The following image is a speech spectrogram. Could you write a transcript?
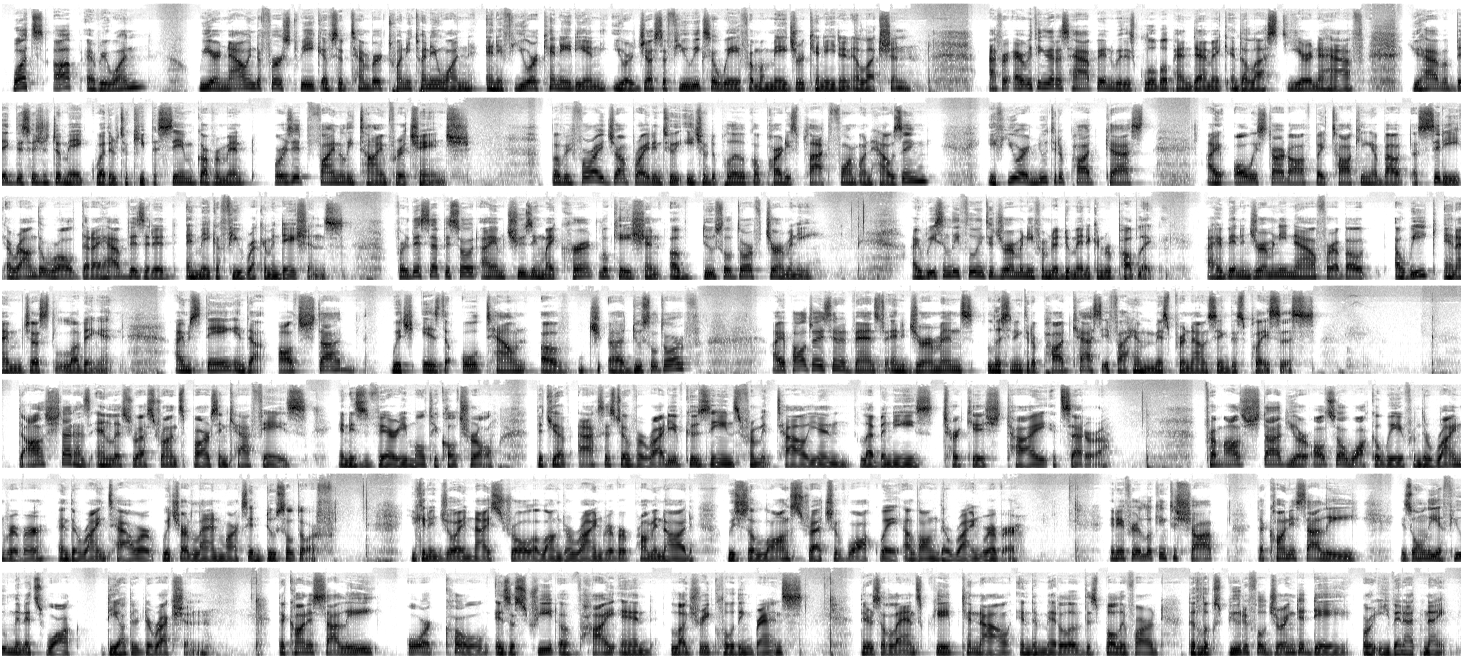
What's up, everyone? We are now in the first week of September 2021, and if you are Canadian, you are just a few weeks away from a major Canadian election. After everything that has happened with this global pandemic in the last year and a half, you have a big decision to make whether to keep the same government or is it finally time for a change? But before I jump right into each of the political parties' platform on housing, if you are new to the podcast, I always start off by talking about a city around the world that I have visited and make a few recommendations. For this episode, I am choosing my current location of Dusseldorf, Germany. I recently flew into Germany from the Dominican Republic. I have been in Germany now for about a week and I'm just loving it. I'm staying in the Altstadt, which is the old town of uh, Dusseldorf. I apologize in advance to any Germans listening to the podcast if I am mispronouncing these places. The Altstadt has endless restaurants, bars, and cafes, and is very multicultural. That you have access to a variety of cuisines from Italian, Lebanese, Turkish, Thai, etc. From Altstadt, you are also a walk away from the Rhine River and the Rhine Tower, which are landmarks in Dusseldorf. You can enjoy a nice stroll along the Rhine River Promenade, which is a long stretch of walkway along the Rhine River. And if you're looking to shop, the Königsallee is only a few minutes walk the other direction. The Königsallee or Kö is a street of high-end luxury clothing brands. There's a landscape canal in the middle of this boulevard that looks beautiful during the day or even at night.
